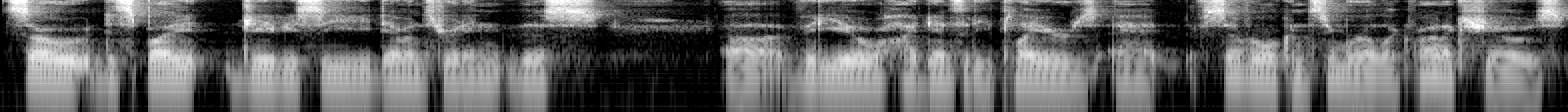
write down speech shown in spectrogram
so, despite JVC demonstrating this uh, video high density players at several consumer electronics shows,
